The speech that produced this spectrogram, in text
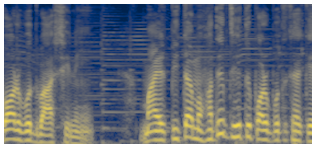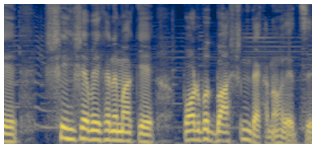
পর্বতবাসিনী। মায়ের পিতা মহাদেব যেহেতু পর্বতে থাকে, সেই হিসাবে এখানে মাকে পর্বতবাসিনী দেখানো হয়েছে।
